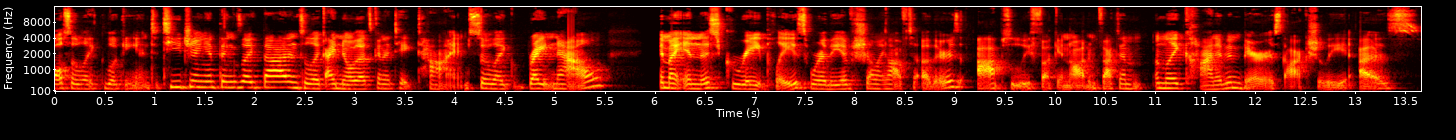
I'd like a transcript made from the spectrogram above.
also like looking into teaching and things like that. And so like I know that's going to take time. So like right now, am I in this great place worthy of showing off to others? Absolutely fucking not. In fact, I'm I'm like kind of embarrassed actually as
